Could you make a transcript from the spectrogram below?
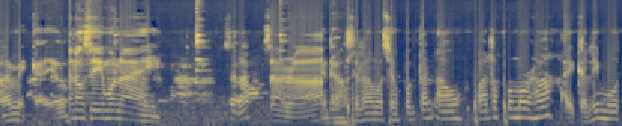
Lami kayo. Anong say mo, Nay? Sarap. Sarap. Salamat sa iyong pagtanaw. Follow for more ha. Ay kalimot.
